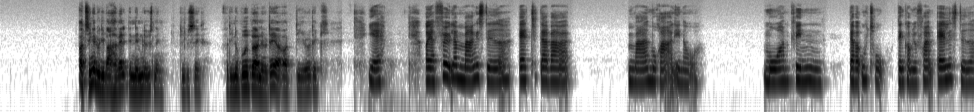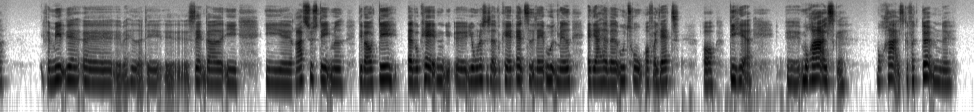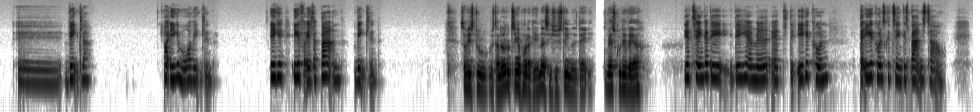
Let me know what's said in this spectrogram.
Og tænker du, de bare har valgt den nemme løsning, dybest set? Fordi nu boede børnene jo der, og de er jo ikke... Ja, og jeg føler mange steder, at der var meget moral indover. Moren, kvinden, der var utro, den kom jo frem alle steder. I familie, øh, øh hvad hedder det, øh, centret, i, i øh, retssystemet. Det var jo det, advokaten, øh, Jonas' advokat, altid lagde ud med, at jeg havde været utro og forladt, og de her øh, moralske, moralske, fordømmende øh, vinkler, og ikke morvinklen. Ikke, ikke forældre-barn-vinklen. Så hvis, du, hvis der er noget, du tænker på, der kan ændres i systemet i dag, hvad skulle det være? Jeg tænker det, det her med, at det ikke kun, der ikke kun skal tænkes barnets tag.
